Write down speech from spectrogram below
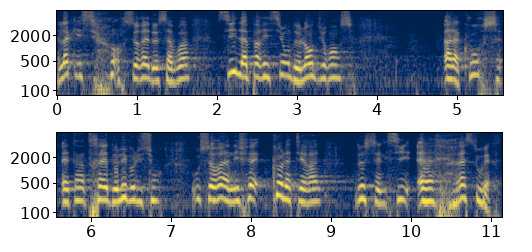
La question serait de savoir si l'apparition de l'endurance à la course est un trait de l'évolution ou serait un effet collatéral de celle-ci Elle reste ouverte.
